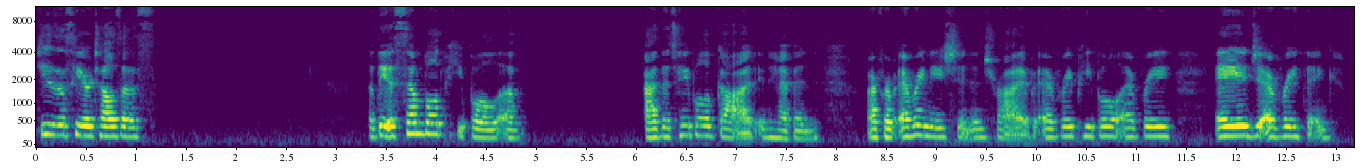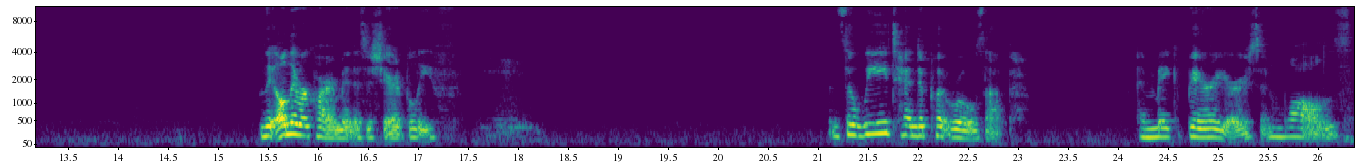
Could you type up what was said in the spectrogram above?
Jesus here tells us that the assembled people of at the table of God in heaven are from every nation and tribe, every people, every age, everything. The only requirement is a shared belief. And so we tend to put rules up and make barriers and walls,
